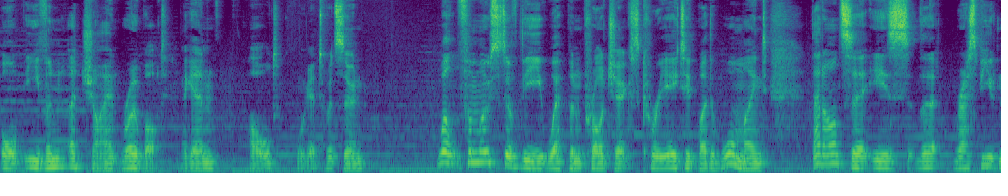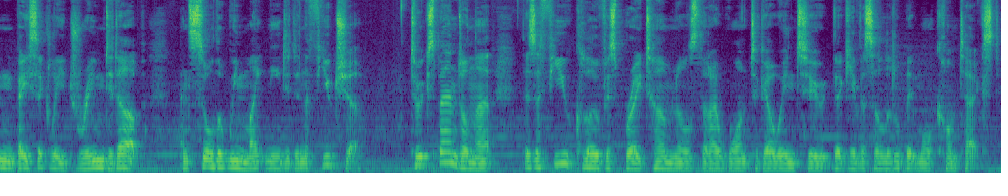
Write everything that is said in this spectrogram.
or even a giant robot? Again, hold, we'll get to it soon. Well, for most of the weapon projects created by the Warmind, that answer is that Rasputin basically dreamed it up and saw that we might need it in the future, to expand on that, there's a few Clovis Bray terminals that I want to go into that give us a little bit more context.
